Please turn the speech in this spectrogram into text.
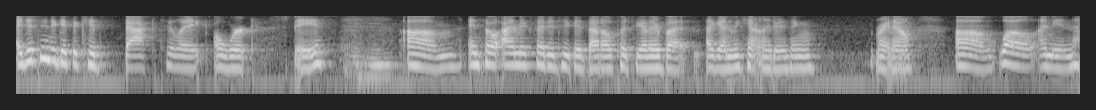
I just need to get the kids back to like a work space. Um, and so I'm excited to get that all put together, but again, we can't really do anything right now. Um, well, I mean,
